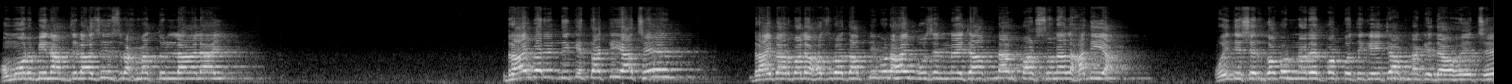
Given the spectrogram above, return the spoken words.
ওমর বিন আব্দুল আজিজ রহমতুল্লাহ আলাই ড্রাইভারের দিকে তাকিয়ে আছেন। ড্রাইভার বলে হজরত আপনি মনে হয় বোঝেন না, এটা আপনার পার্সোনাল হাদিয়া। ওই দেশের গভর্নরের পক্ষ থেকে এটা আপনাকে দেওয়া হয়েছে।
